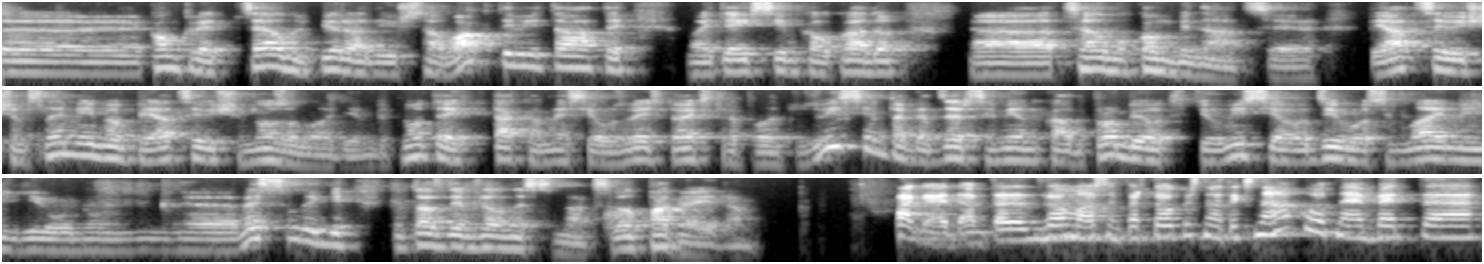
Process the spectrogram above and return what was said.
uh, konkrēti celmi pierādījuši savu aktivitāti, vai, teiksim, kaut kādu uh, celmu kombināciju pie atsevišķiem slimībām, pie atsevišķiem nozoloģiem. Bet noteikti tā, ka mēs jau uzreiz to ekstrapolētu uz visiem, tagad dzersim vienu kādu probiotiku, un visi jau dzīvosim laimīgi un, un veselīgi, nu, tas, diemžēl, nesanāks vēl pagaidām. Pagaidām, tad domāsim par to, kas notiks nākotnē, bet, eh,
